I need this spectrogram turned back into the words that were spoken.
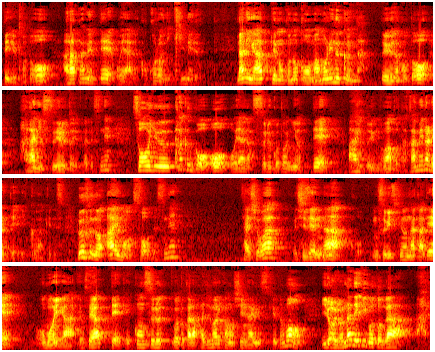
っていうことを改めて親が心に決める。何があってもこの子を守り抜くんだというようなことを腹に据えるというかですねそういう覚悟を親がすることによって愛というのはこう高められていくわけです。夫婦の愛もそうですね。最初は自然なこう結びつきの中で思いが寄せ合って結婚するってことから始まるかもしれないですけれどもいろいろな出来事がある。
